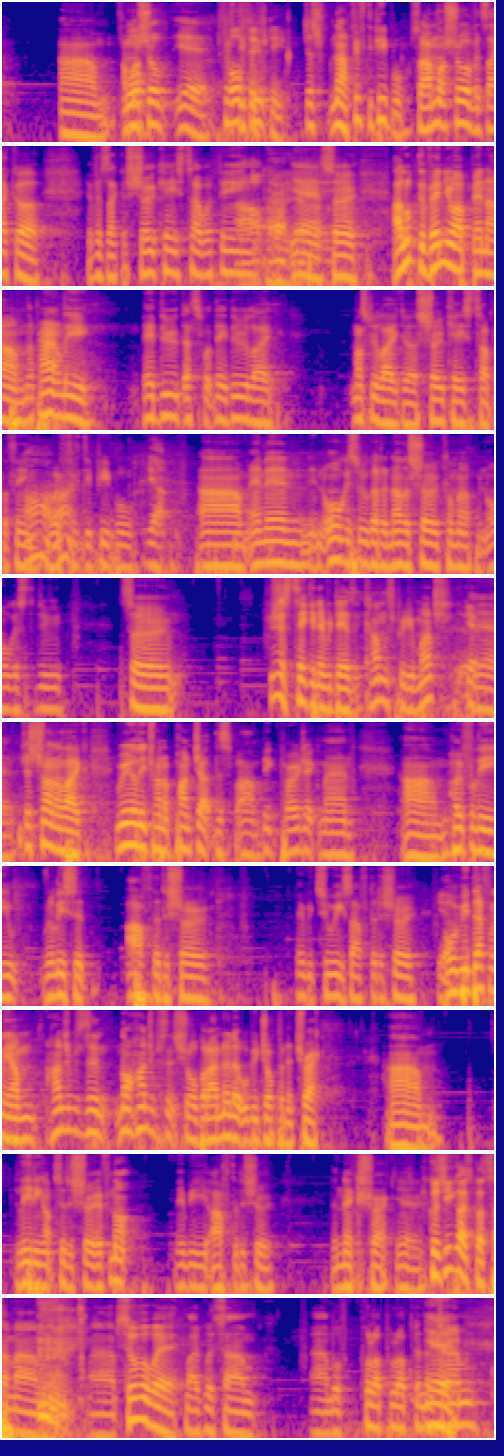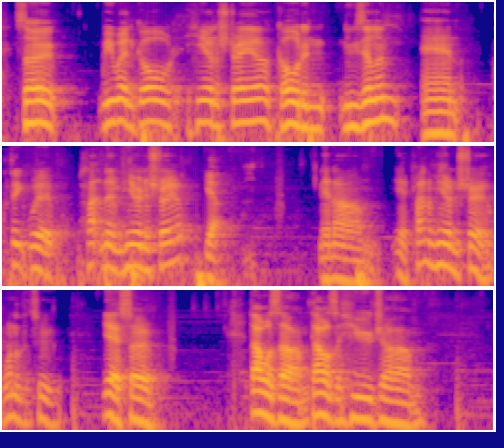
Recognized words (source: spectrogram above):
um, I'm Four- not sure. Yeah, 50 All people. 50. Just no, 50 people. So I'm not sure if it's like a if it's like a showcase type of thing. Oh, okay. Uh, Yeah, yeah, yeah, So I looked the venue up and um apparently they do that's what they do like must be like a showcase type of thing Oh, with right. 50 people. Yeah. Um and then in August we've got another show coming up in August to do. So we're just taking every day as it comes pretty much. Yeah. Yeah. Just trying to like really trying to punch out this um, big project, man. Um hopefully release it after the show. Maybe two weeks after the show. Yeah. We'll be definitely I'm hundred percent not hundred percent sure, but I know that we'll be dropping a track. Um leading up to the show. If not, maybe after the show, the next track. Yeah. Because you guys got some um, uh, silverware, like with some, um, with pull up, pull up in the Yeah. German. So we went gold here in Australia, gold in New Zealand, and I think we're platinum here in Australia. Yeah. and um yeah platinum here in australia one of the two yeah so that was um that was a huge um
